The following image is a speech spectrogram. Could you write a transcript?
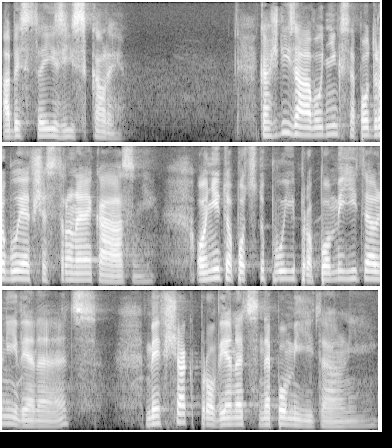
abyste ji získali. Každý závodník se podrobuje všestrané kázni. Oni to podstupují pro pomíjitelný věnec, my však pro věnec nepomíjitelný.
